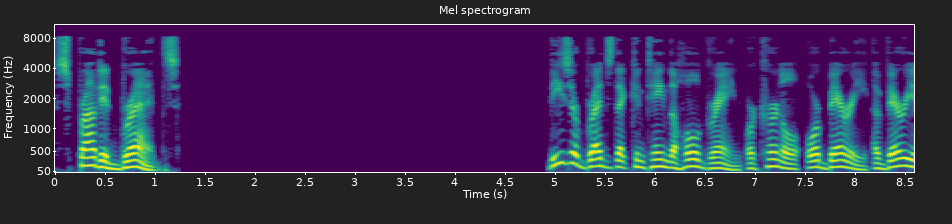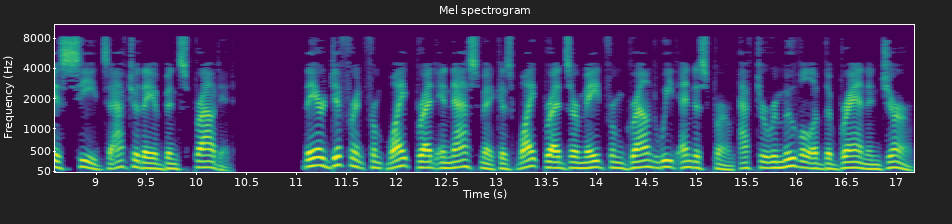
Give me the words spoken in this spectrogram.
Sprouted breads These are breads that contain the whole grain or kernel, or berry of various seeds after they have been sprouted. They are different from white bread inasmuch as white breads are made from ground wheat endosperm after removal of the bran and germ.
